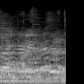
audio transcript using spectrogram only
Gracias.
